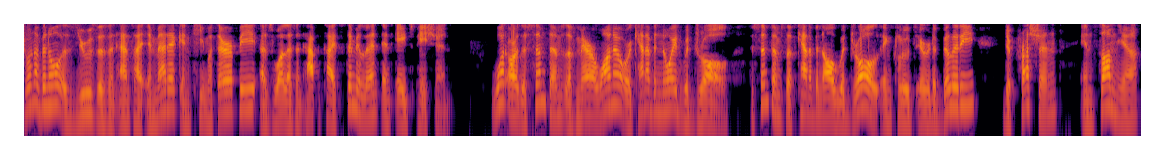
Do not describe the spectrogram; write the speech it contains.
Dronabinol is used as an antiemetic in chemotherapy as well as an appetite stimulant in AIDS patients. What are the symptoms of marijuana or cannabinoid withdrawal? The symptoms of cannabinol withdrawal includes irritability, depression, insomnia,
